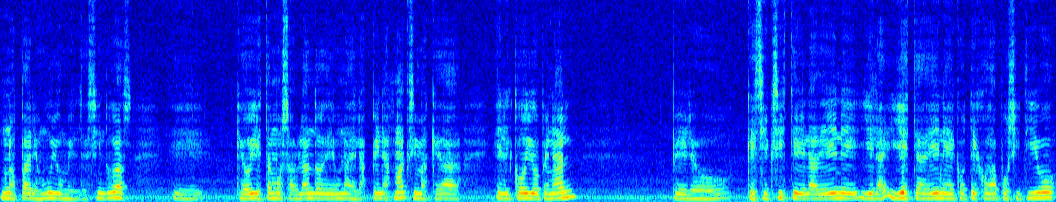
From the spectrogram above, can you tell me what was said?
unos padres muy humildes. Sin dudas eh, que hoy estamos hablando de una de las penas máximas que da el Código Penal, pero que si existe el ADN y, y este ADN de cotejo da positivo,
